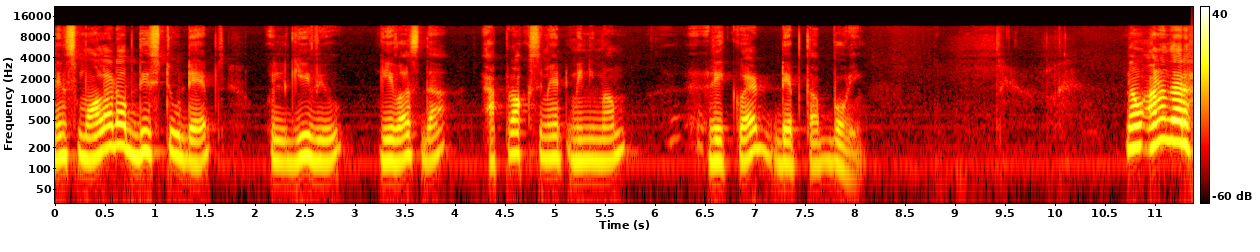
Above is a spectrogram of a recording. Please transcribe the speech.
then smaller of these two depths will give you give us the approximate minimum required depth of boring. Now, another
